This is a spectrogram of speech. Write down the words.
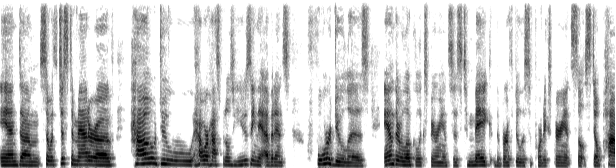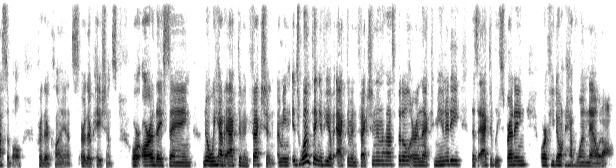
And um, so it's just a matter of how do how are hospitals using the evidence for doulas and their local experiences to make the birth doula support experience still, still possible for their clients or their patients? Or are they saying, no, we have active infection? I mean, it's one thing if you have active infection in the hospital or in that community that's actively spreading, or if you don't have one now at all.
